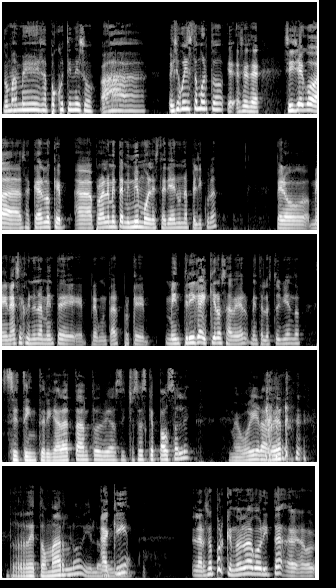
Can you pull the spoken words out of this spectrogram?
No mames, ¿a poco tiene eso? Ah, ese güey está muerto. Eh, O sea, o sea, sí llego a sacar lo que ah, probablemente a mí me molestaría en una película, pero me nace genuinamente preguntar porque me intriga y quiero saber mientras lo estoy viendo. Si te intrigara tanto, hubieras dicho, ¿sabes qué? Páusale. Me voy a ir a ver, retomarlo y luego... Aquí, la razón por qué no lo hago ahorita, eh,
